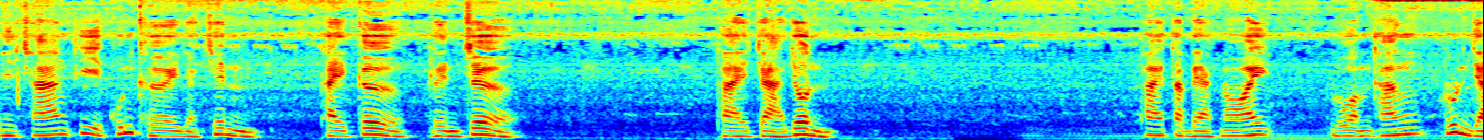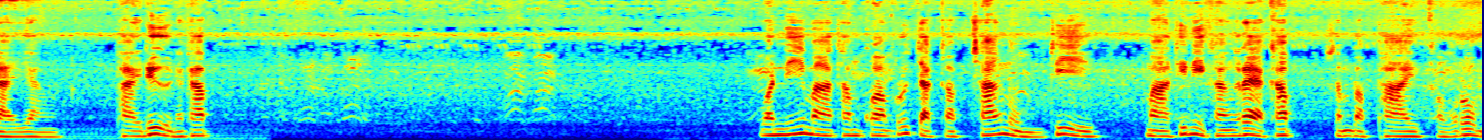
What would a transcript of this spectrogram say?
มีช้างที่คุ้นเคยอย่างเช่นไทเกอร์เรนเจอร์พายจ่าย่นพายตะแบกน้อย รวมทั้งรุ่นใหญ่อย่างพายดื้อนะครับ วันนี้มาทำความรู้จักกับช้างหนุ่มที่มาที่นี่ครั้งแรกครับสำหรับพายเขาร่ม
